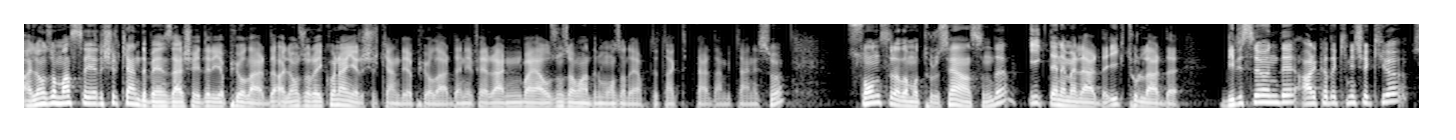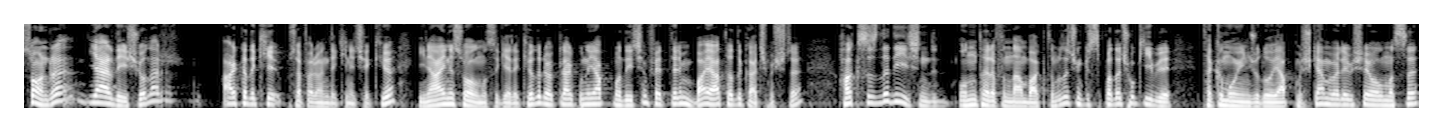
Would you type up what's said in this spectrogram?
Alonso Massa yarışırken de benzer şeyleri yapıyorlardı. Alonso Raikkonen yarışırken de yapıyorlardı. Hani Ferrari'nin bayağı uzun zamandır Monza'da yaptığı taktiklerden bir tanesi o son sıralama turu seansında ilk denemelerde, ilk turlarda birisi önde arkadakini çekiyor. Sonra yer değişiyorlar. Arkadaki bu sefer öndekini çekiyor. Yine aynısı olması gerekiyordu. Leclerc bunu yapmadığı için Vettel'in bayağı tadı kaçmıştı. Haksız da değil şimdi onun tarafından baktığımızda. Çünkü Spa'da çok iyi bir takım oyunculuğu yapmışken böyle bir şey olması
